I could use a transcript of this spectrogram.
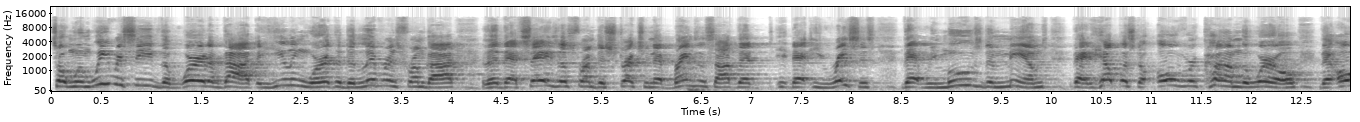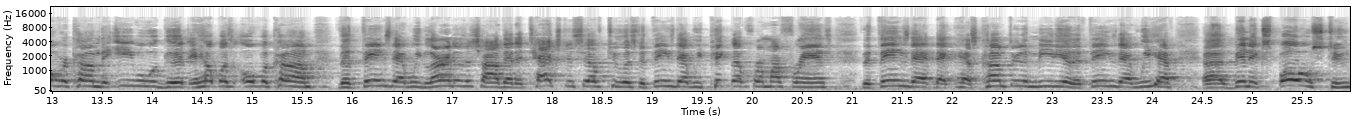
So when we receive the word of God, the healing word, the deliverance from God that, that, saves us from destruction, that brings us out, that that erases, that removes the memes, that help us to overcome the world, that overcome the evil with good, to help us overcome the things that we learned as a child that attached itself to us, the things that we picked up from our friends, the things that, that has come through the media, the things that we have uh, been exposed to,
